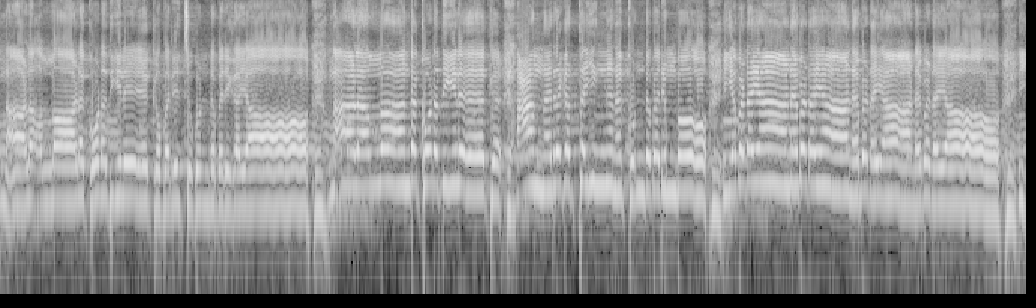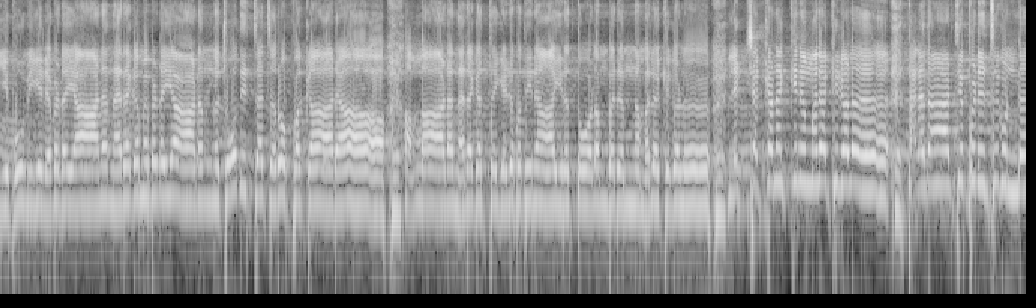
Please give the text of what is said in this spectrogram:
നാളെ അള്ളാടെ കോടതിയിലേക്ക് വലിച്ചു കൊണ്ടുവരികയാ നാളെ അള്ളാന്റെ കോടതിയിലേക്ക് ആ നരകത്തെ ഇങ്ങനെ കൊണ്ടുവരുമ്പോ എവിടെയാണ് എവിടെയാണ് എവിടെയാണ് എവിടെയാ? ഈ ഭൂമിയിൽ എവിടെയാണ് നരകം എവിടെയാണെന്ന് ചോദിച്ച ചെറുപ്പക്കാരാ. അള്ളാടെ നരകത്തെ എഴുപതിനായിരത്തോളം വരുന്ന മലക്കുകൾ ലക്ഷക്കണക്കിന് മലക്കുകൾ തലതാഴ്ത്തി പിടിച്ചുകൊണ്ട്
